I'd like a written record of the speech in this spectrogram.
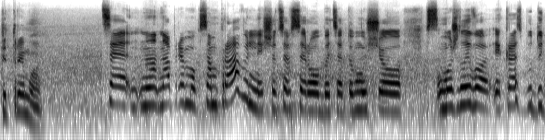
підтримую. це напрямок сам правильний, що це все робиться, тому що можливо якраз будуть.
